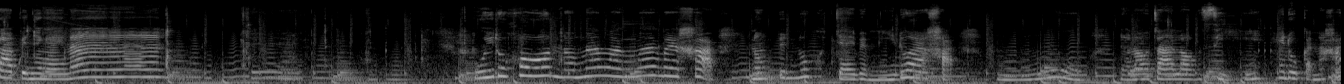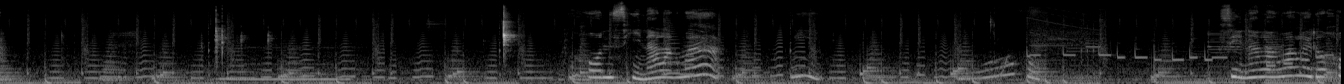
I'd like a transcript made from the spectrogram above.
ตาเป็นยังไงนะอุ้ยทุกคนน้องน่ารักมากเลยค่ะ น้องเป็นรูปหัวใจแบบนี้ด้วยค่ะโอ้เดี๋ยวเราจะลองสีให้ดูกันนะคะทุกคนสีน่ารักมาก นี่ สีน่ารักมากเลยทุกค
